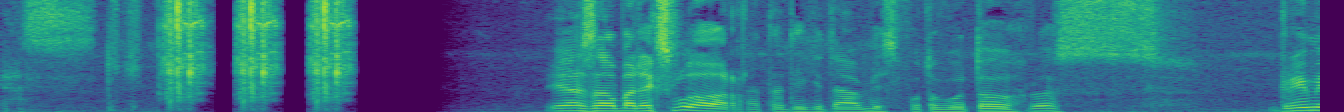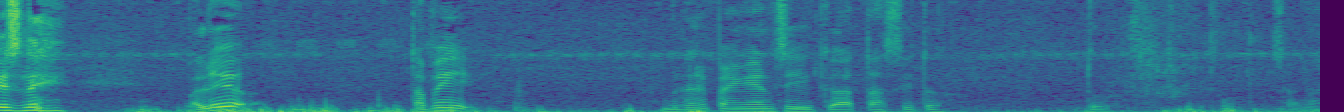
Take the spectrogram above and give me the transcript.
Gas. Ya sahabat explore. Nah, tadi kita habis foto-foto. Terus gerimis nih. Balik yuk. Tapi sebenarnya pengen sih ke atas itu. Tuh. Sana.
